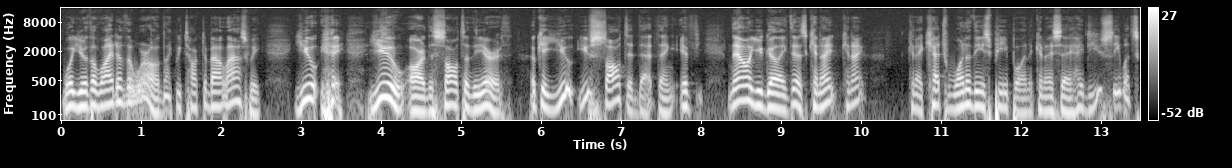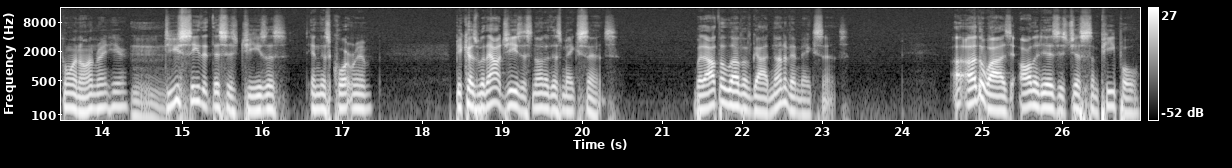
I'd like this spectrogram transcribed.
well you're the light of the world like we talked about last week. You you are the salt of the earth. Okay you you salted that thing. If now you go like this can i can i can i catch one of these people and can i say hey do you see what's going on right here? Mhm. do you see that this is jesus in this courtroom? Because without jesus none of this makes sense. Without the love of god none of it makes sense Uh, otherwise all it is is just some people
